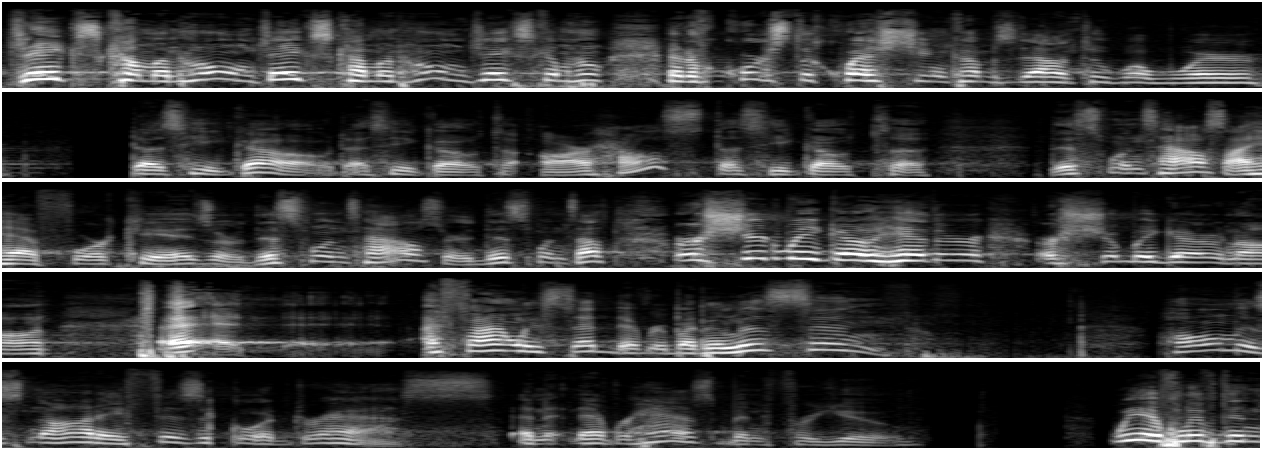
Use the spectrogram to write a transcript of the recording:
Jake's coming home, Jake's coming home, Jake's coming home. And of course, the question comes down to well, where does he go? Does he go to our house? Does he go to this one's house? I have four kids, or this one's house, or this one's house? Or should we go hither, or should we go on? I finally said to everybody listen, home is not a physical address, and it never has been for you. We have lived in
